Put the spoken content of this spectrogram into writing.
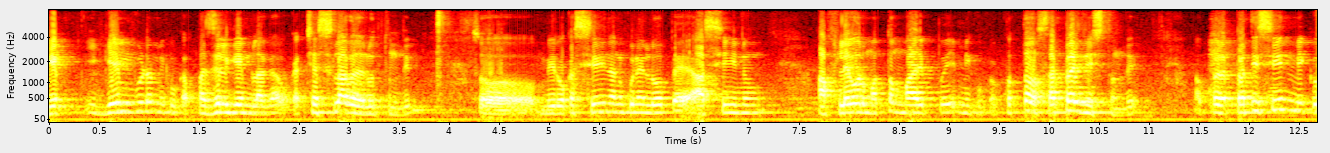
గేమ్ ఈ గేమ్ కూడా మీకు ఒక పజిల్ గేమ్ లాగా ఒక చెస్ లాగా జరుగుతుంది. సో మీరు ఒక సీన్ అనుకునే లోపే ఆ సీను ఆ ఫ్లేవర్ మొత్తం మారిపోయి మీకు ఒక కొత్త సర్ప్రైజ్ ఇస్తుంది. ప్ర- ప్రతి సీన్ మీకు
